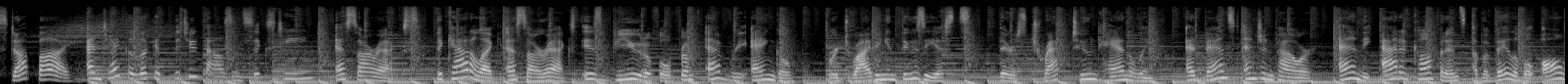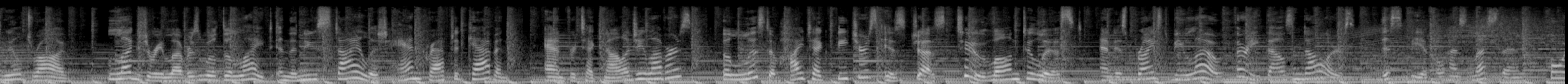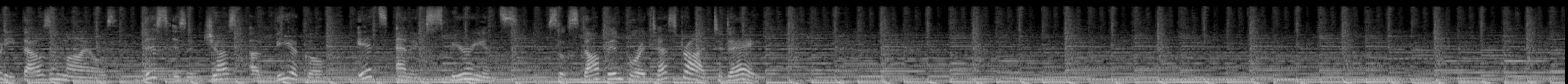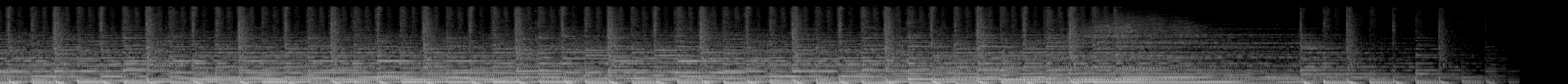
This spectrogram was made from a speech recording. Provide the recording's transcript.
Stop by and take a look at the 2016 SRX. The Cadillac SRX is beautiful from every angle. For driving enthusiasts, there's track-tuned handling, advanced engine power, and the added confidence of available all-wheel drive. Luxury lovers will delight in the new stylish handcrafted cabin. And for technology lovers, the list of high-tech features is just too long to list and is priced below $30,000. This vehicle has less than 40,000 miles. This isn't just a vehicle, it's an experience. So stop in for a test drive today.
